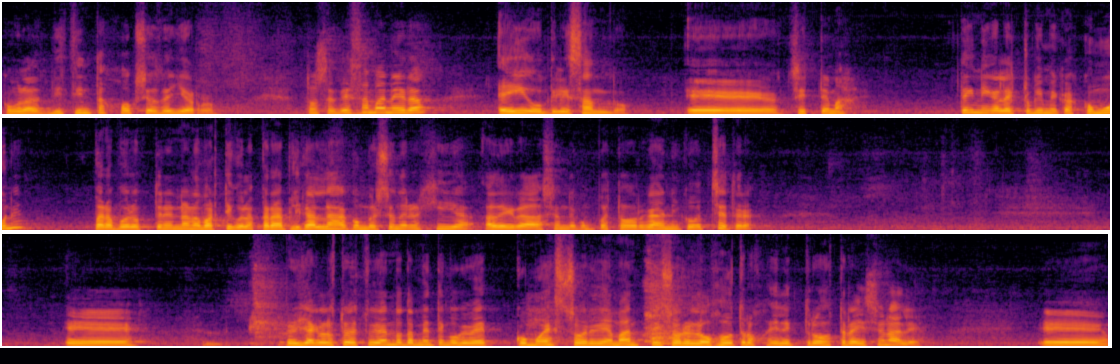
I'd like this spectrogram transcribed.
como los distintos óxidos de hierro. Entonces, de esa manera he ido utilizando eh, sistemas técnicas electroquímicas comunes para poder obtener nanopartículas, para aplicarlas a conversión de energía, a degradación de compuestos orgánicos, etc. Eh, pero ya que lo estoy estudiando, también tengo que ver cómo es sobre diamante y sobre los otros electrodos tradicionales. Eh,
